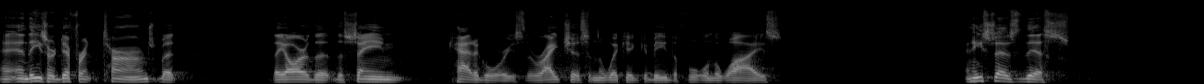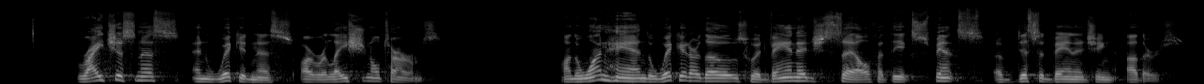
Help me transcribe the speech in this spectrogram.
And these are different terms, but they are the, the same categories. The righteous and the wicked could be the fool and the wise. And he says this righteousness and wickedness are relational terms. On the one hand, the wicked are those who advantage self at the expense of disadvantaging others.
